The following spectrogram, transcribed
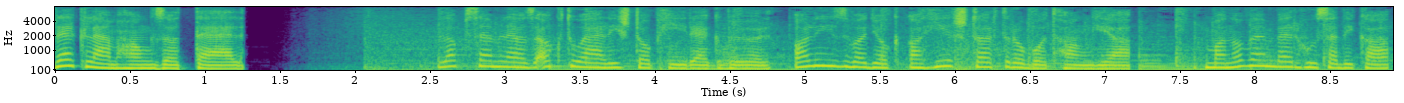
Reklám hangzott el. Lapszemle az aktuális top hírekből. Alíz vagyok, a hírstart robot hangja. Ma november 20-a,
